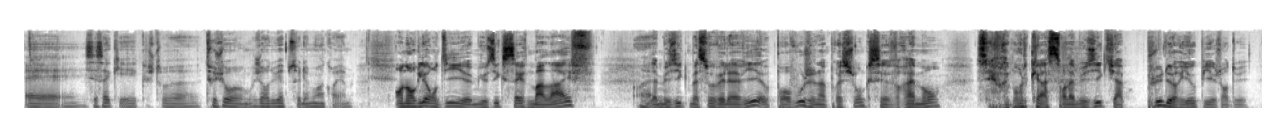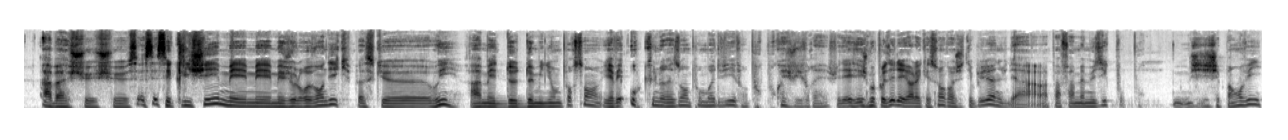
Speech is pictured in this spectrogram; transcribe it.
C'est ça qui est, que je trouve euh, toujours aujourd'hui absolument incroyable. En anglais, on dit euh, Music saved my life. La musique m'a sauvé la vie. Pour vous, j'ai l'impression que c'est vraiment, c'est vraiment le cas. Sans la musique, il n'y a plus de Ryopi aujourd'hui. Ah bah je, je c'est cliché mais mais mais je le revendique parce que oui ah mais de 2 millions de pourcents il y avait aucune raison pour moi de vivre pourquoi je vivrais? Je, et je me posais d'ailleurs la question quand j'étais plus jeune je me disais ah, pas faire ma musique pour, pour j'ai pas envie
